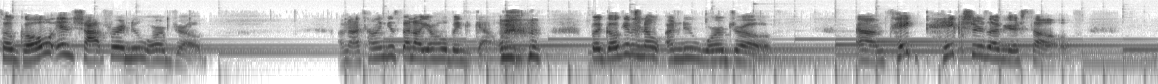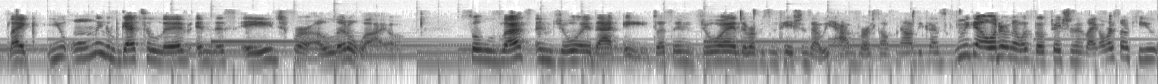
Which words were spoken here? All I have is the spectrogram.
so go and shop for a new wardrobe. I'm not telling you spend all your whole bank account, but go get a, no, a new wardrobe. Um, take pictures of yourself. Like you only get to live in this age for a little while. So let's enjoy that age. Let's enjoy the representations that we have of ourselves now because when we get older, we're gonna look at those pictures and like, oh, we're so cute.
